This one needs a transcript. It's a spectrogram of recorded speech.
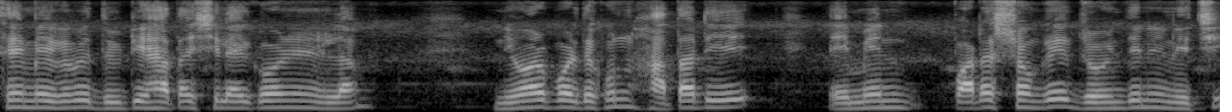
সেম এইভাবে দুইটি হাতায় সেলাই করে নিলাম। নেওয়ার পর দেখুন হাতাটি এই মেন পার্টের সঙ্গে জয়েন দিয়ে নিয়ে নিচ্ছি।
